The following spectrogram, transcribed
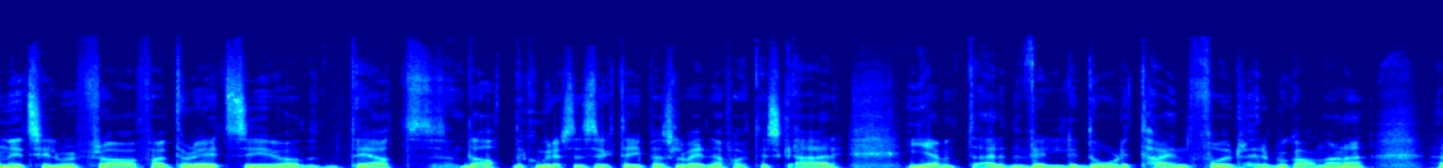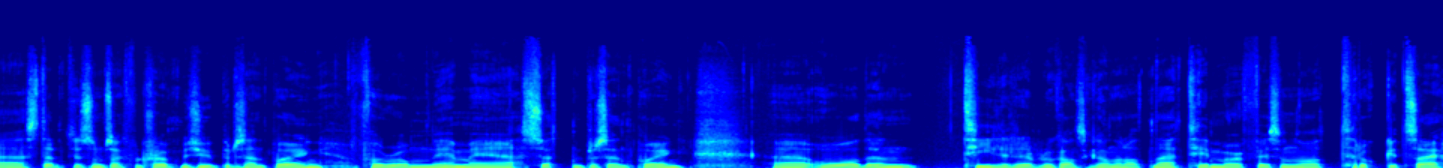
Nate Silver fra 538 sier jo at det at det 18. kongressdistriktet i Pennsylvania faktisk er jevnt, er et veldig dårlig tegn for republikanerne. Eh, stemte jo som sagt for Trump med 20 prosentpoeng, for Romney med 17 prosentpoeng. Eh, og den tidligere republikanske kandidatene, Tim Murphy, som nå har trukket seg,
